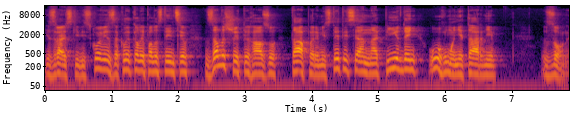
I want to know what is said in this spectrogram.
ізраїльські військові закликали палестинців залишити газу та переміститися на південь у гуманітарні зони.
